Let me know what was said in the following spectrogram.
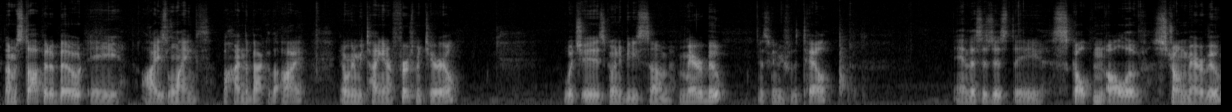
I'm going to stop at about a eye's length behind the back of the eye. And we're going to be tying in our first material, which is going to be some marabou. It's going to be for the tail. And this is just a Sculpin Olive strung marabou.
